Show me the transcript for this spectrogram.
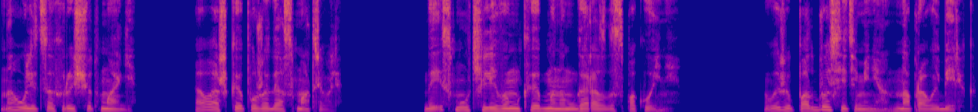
На улицах рыщут маги, а ваш Кэп уже досматривали. Да и с молчаливым Кэбманом гораздо спокойнее. Вы же подбросите меня на правый берег».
